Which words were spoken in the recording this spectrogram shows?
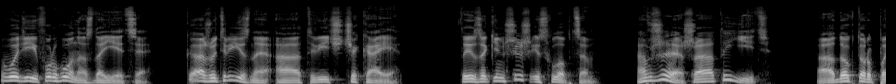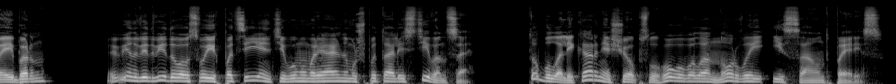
Водій фургона, здається. Кажуть різне, а твіч чекає. Ти закінчиш із хлопцем? «А вже ж, а ти їдь. А доктор Пейберн? Він відвідував своїх пацієнтів у меморіальному шпиталі Стівенса. То була лікарня, що обслуговувала Норвей і Саунд Періс.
